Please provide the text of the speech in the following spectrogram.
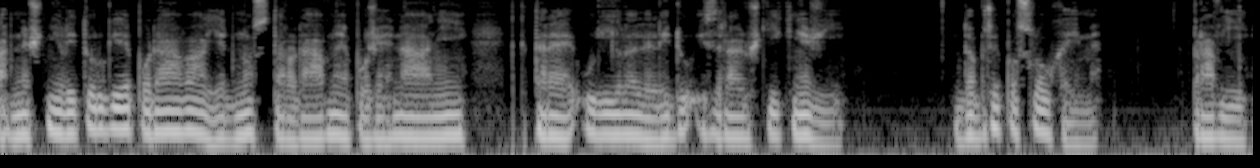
A dnešní liturgie podává jedno starodávné požehnání, které udíleli lidu izraelští kněží. Dobře poslouchejme. Praví,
